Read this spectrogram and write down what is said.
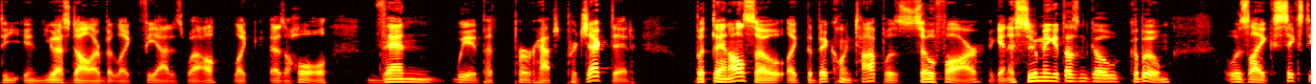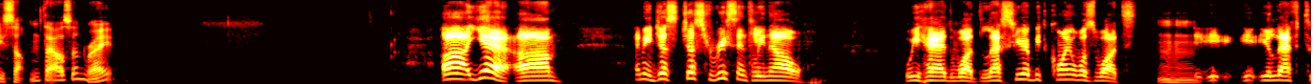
the in US dollar, but like fiat as well, like as a whole, than we had p- perhaps projected. But then also, like the Bitcoin top was so far, again, assuming it doesn't go kaboom, was like 60 something thousand, right? Uh yeah. Um I mean just just recently now we had what last year Bitcoin was what Mm-hmm. you left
